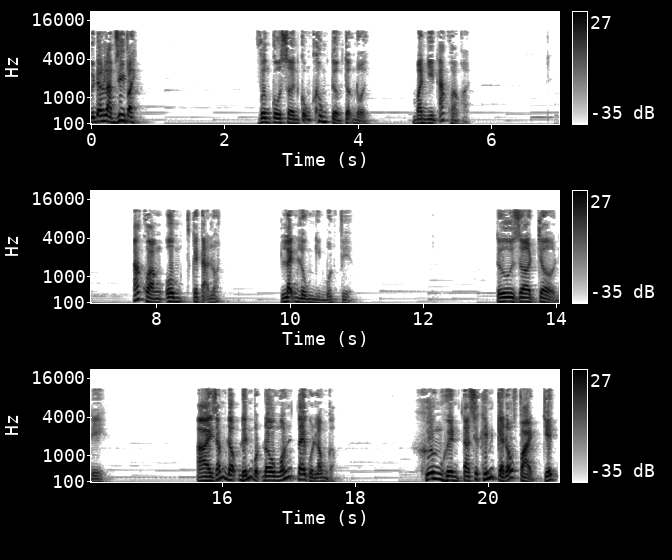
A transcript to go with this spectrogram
Người đang làm gì vậy? Vương Cô Sơn cũng không tưởng tượng nổi, Mà nhìn ác hoàng hỏi. Ác hoàng ôm cái tạ lót, Lạnh lùng nhìn bốn phía. Từ giờ trở đi Ai dám động đến một đầu ngón tay của Long Ngọc? Khương Huyền ta sẽ khiến kẻ đó phải chết.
